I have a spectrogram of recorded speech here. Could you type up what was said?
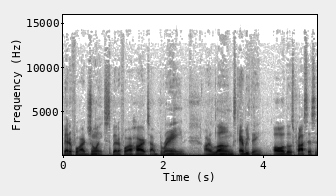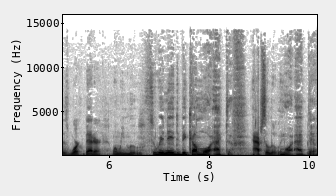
better for our joints, better for our hearts, our brain, our lungs, everything. All those processes work better when we move. So we need to become more active. Absolutely. More active.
